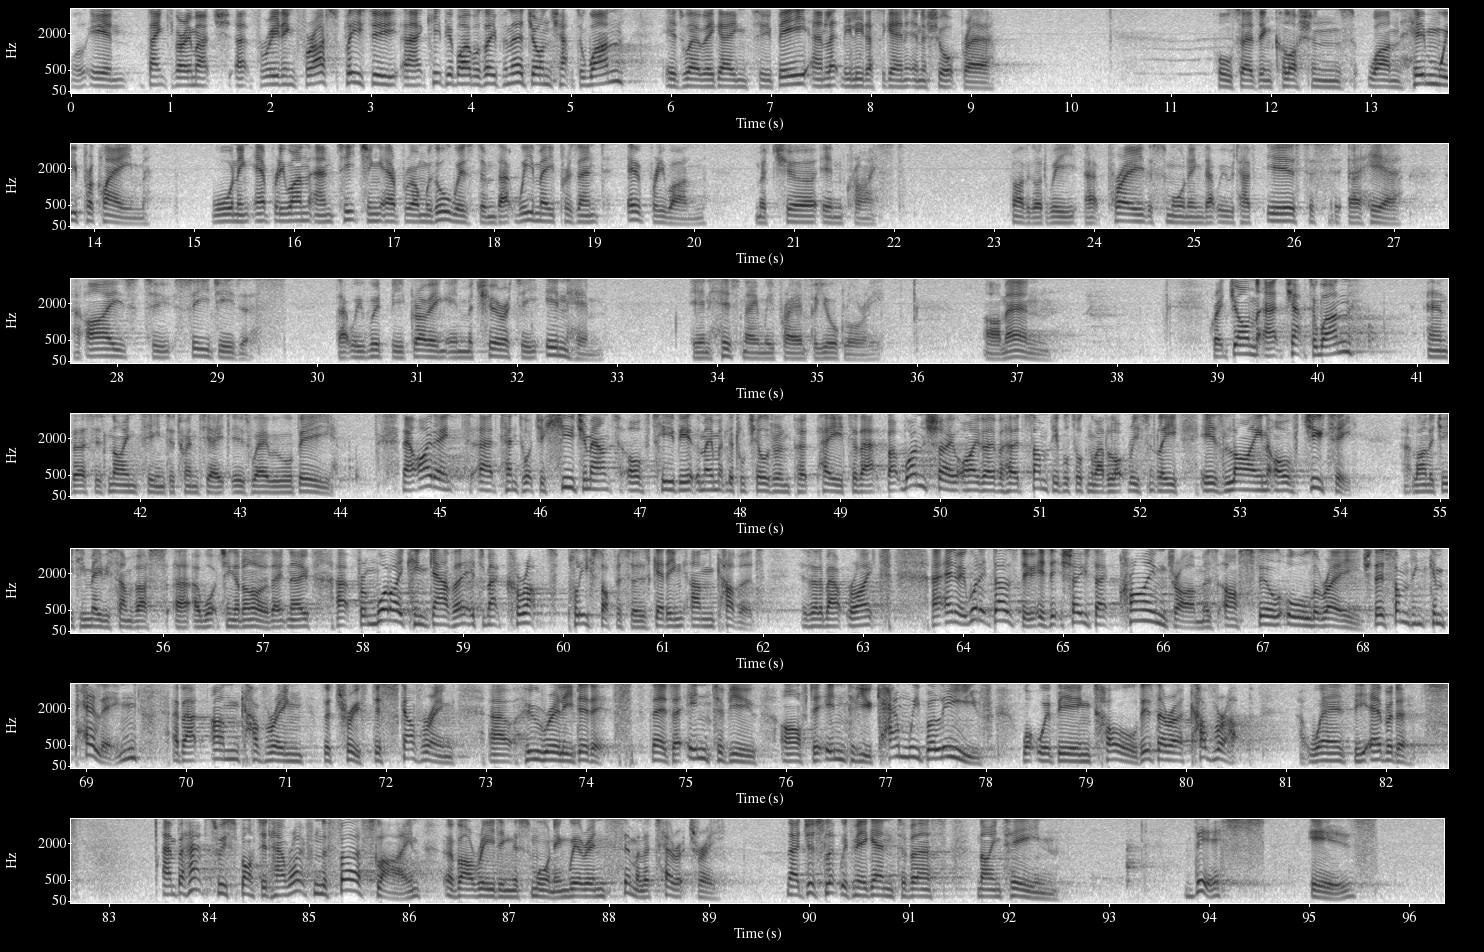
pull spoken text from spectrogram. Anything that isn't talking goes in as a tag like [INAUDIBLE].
Well, Ian, thank you very much uh, for reading for us. Please do uh, keep your Bibles open there. John chapter 1 is where we're going to be, and let me lead us again in a short prayer. Paul says in Colossians 1 Him we proclaim, warning everyone and teaching everyone with all wisdom, that we may present everyone mature in Christ. Father God, we uh, pray this morning that we would have ears to uh, hear, uh, eyes to see Jesus that we would be growing in maturity in Him. In His name we pray and for your glory. Amen. Great. John at chapter 1 and verses 19 to 28 is where we will be. Now, I don't uh, tend to watch a huge amount of TV at the moment. Little children put paid to that. But one show I've overheard some people talking about a lot recently is Line of Duty. At Line of Duty, maybe some of us uh, are watching it or not, I don't know. Uh, from what I can gather, it's about corrupt police officers getting uncovered. Is that about right? Uh, anyway, what it does do is it shows that crime dramas are still all the rage. There's something compelling about uncovering the truth, discovering uh, who really did it. There's an interview after interview. Can we believe what we're being told? Is there a cover up? Uh, where's the evidence? And perhaps we spotted how, right from the first line of our reading this morning, we're in similar territory. Now, just look with me again to verse 19. This is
